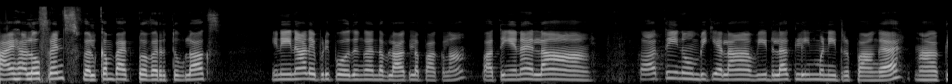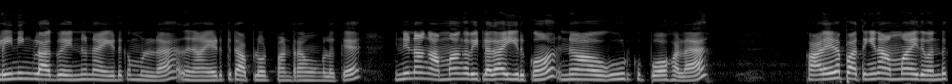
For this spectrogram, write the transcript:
Hi hello friends welcome back to our to vlogs. இன்னைக்கு நாள் எப்படி போகுதுங்க அந்த vlogல பார்க்கலாம். பார்த்தீங்கன்னா எல்லாம் கார்த்தி நோம்பிக்கு எல்லாம் வீடெல்லாம் க்ளீன் பண்ணிகிட்டு இருப்பாங்க. நான் க்ளீனிங் vlog இன்னும் நான் எடுக்க முடில அதை நான் எடுத்துகிட்டு அப்லோட் பண்ணுறேன் உங்களுக்கு. இன்னும் நாங்கள் அம்மாங்க வீட்டில் தான் இருக்கோம். இன்னும் ஊருக்கு போகலை. காலையில் பார்த்தீங்கன்னா அம்மா இது வந்து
